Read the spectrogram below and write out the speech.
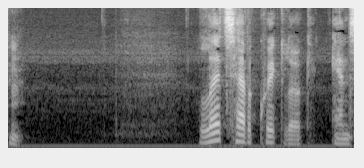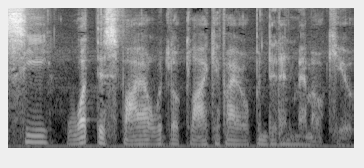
Hmm. Let's have a quick look and see what this file would look like if I opened it in MemoQ.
